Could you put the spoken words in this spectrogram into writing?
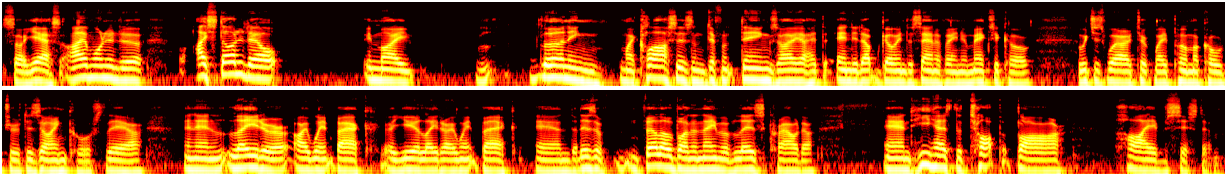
So yes, I wanted to. I started out in my learning my classes and different things. I had ended up going to Santa Fe, New Mexico, which is where I took my permaculture design course there. And then later, I went back, a year later, I went back, and there's a fellow by the name of Les Crowder, and he has the top bar hive system,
